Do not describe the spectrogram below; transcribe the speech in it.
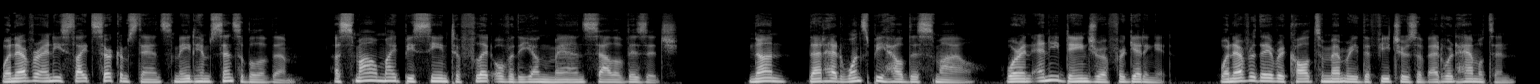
Whenever any slight circumstance made him sensible of them, a smile might be seen to flit over the young man's sallow visage. None, that had once beheld this smile, were in any danger of forgetting it. Whenever they recalled to memory the features of Edward Hamilton,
